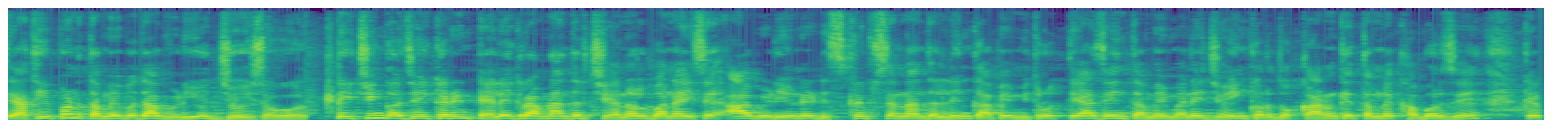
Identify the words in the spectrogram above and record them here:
ત્યાંથી પણ તમે બધા વીડિયો જોઈ શકો. ટીચિંગ અજય કરીને ટેલિગ્રામના અંદર ચેનલ બનાવી છે. આ વિડીયોની ડિસ્ક્રિપ્શનના અંદર લિંક આપે. મિત્રો, ત્યાં જઈને તમે મને જોઈન કરી દો. કારણ કે તમને ખબર છે કે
